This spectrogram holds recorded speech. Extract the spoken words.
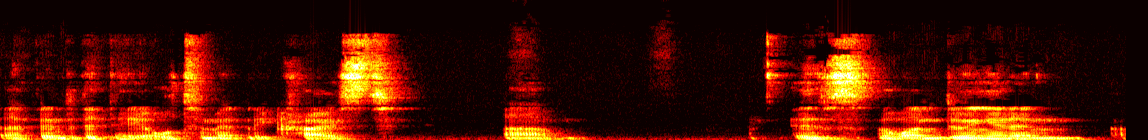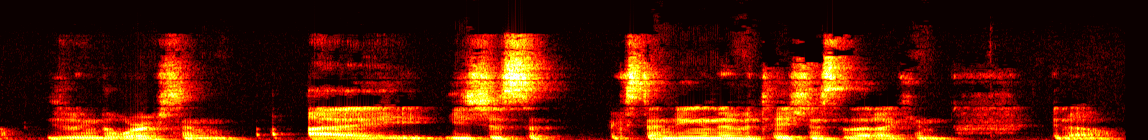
at the end of the day, ultimately Christ um, is the one doing it and doing the works, and I he's just extending an invitation so that I can, you know,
